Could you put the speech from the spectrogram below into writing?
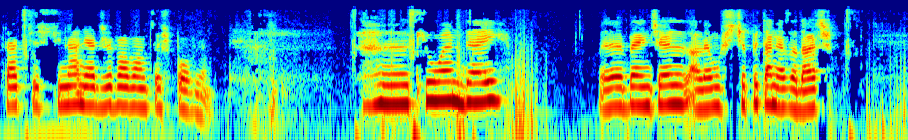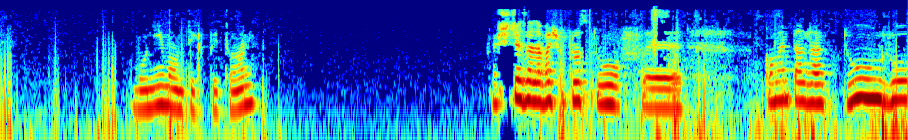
W trakcie ścinania drzewa wam coś powiem. E, Q&A e, będzie, ale musicie pytania zadać. Bo nie mam tych pytań. Musicie zadawać po prostu w komentarzach dużo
